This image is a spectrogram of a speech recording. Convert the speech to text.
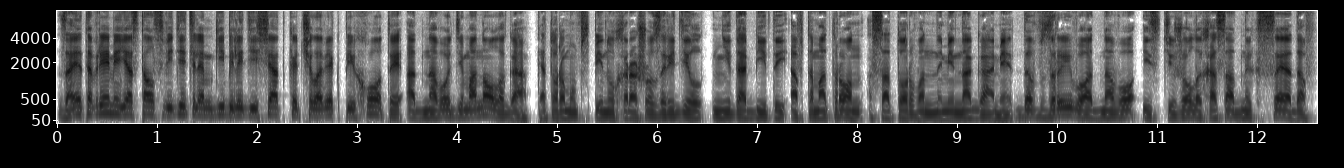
За это время я стал свидетелем гибели десятка человек пехоты, одного демонолога, которому в спину хорошо зарядил недобитый автоматрон с оторванными ногами, до взрыву одного из тяжелых осадных седов,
